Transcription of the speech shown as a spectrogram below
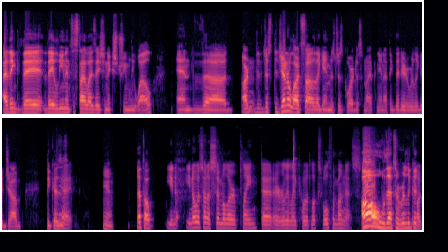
I think they they lean into stylization extremely well, and the art, the, just the general art style of the game is just gorgeous in my opinion. I think they did a really good job because Yeah, that's all. you know, you know what's on a similar plane that I really like how it looks. Wolf Among Us. Oh, that's a really good.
